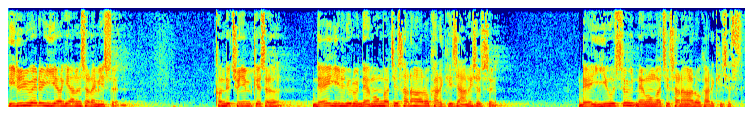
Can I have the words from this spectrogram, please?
인류애를 이야기하는 사람이 있어요. 그런데 주님께서 내 인류를 내 몸같이 사랑하러 가르치지 않으셨어요. 내 이웃을 내 몸같이 사랑하러 가르치셨어요.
